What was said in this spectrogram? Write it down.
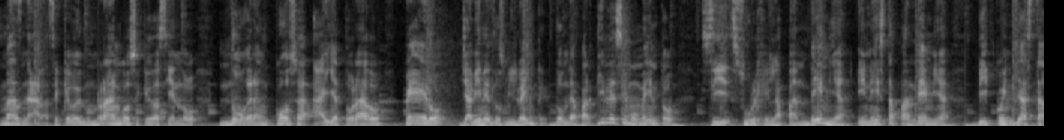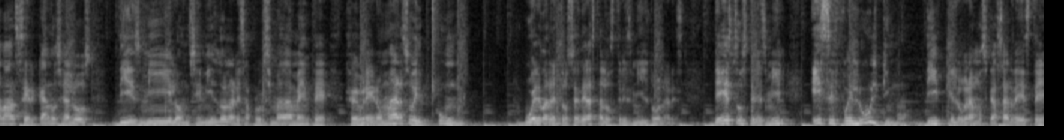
más nada, se quedó en un rango, se quedó haciendo no gran cosa, ahí atorado, pero ya viene el 2020, donde a partir de ese momento si surge la pandemia, en esta pandemia Bitcoin ya estaba acercándose a los 10 mil, 11 mil dólares aproximadamente, febrero, marzo y ¡pum! Vuelve a retroceder hasta los 3 mil dólares. De estos 3 mil, ese fue el último dip que logramos cazar de este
